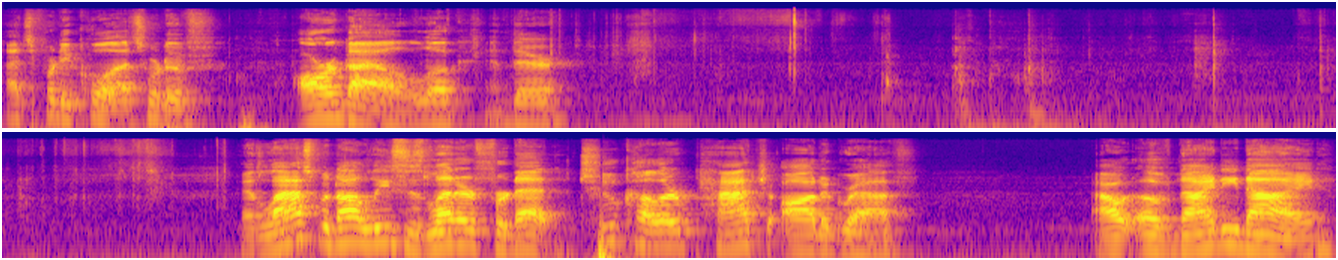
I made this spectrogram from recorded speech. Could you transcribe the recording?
That's pretty cool. That sort of Argyle look in there. And last but not least is Leonard Fournette. Two-color patch autograph out of 99.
